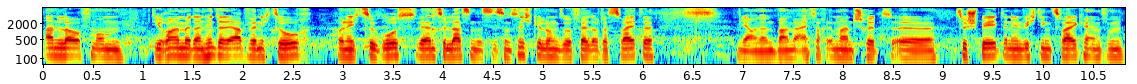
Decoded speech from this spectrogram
anlaufen, um die Räume dann hinter der Abwehr nicht zu hoch oder nicht zu groß werden zu lassen. Das ist uns nicht gelungen, so fällt auch das zweite. Ja, und dann waren wir einfach immer einen Schritt äh, zu spät in den wichtigen Zweikämpfen.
